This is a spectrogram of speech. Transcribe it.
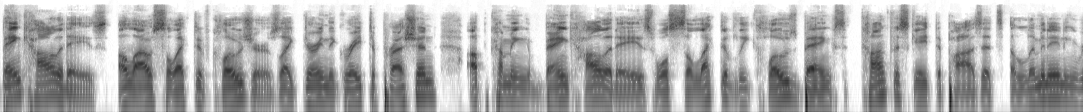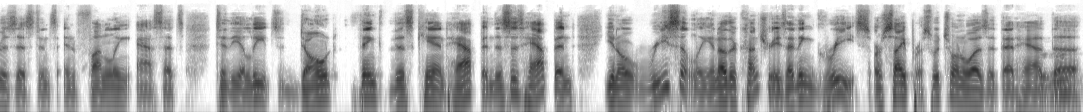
bank holidays allow selective closures. Like during the Great Depression, upcoming bank holidays will selectively close banks, confiscate deposits, eliminating resistance, and funneling assets to the elites. Don't think this can't happen. This has happened, you know, recently in other countries. I think Greece or Cyprus, which one was it that had mm-hmm. the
